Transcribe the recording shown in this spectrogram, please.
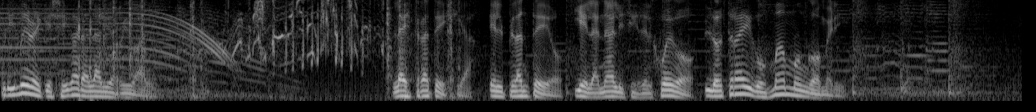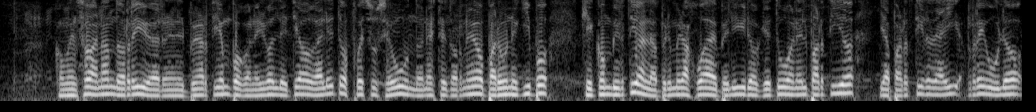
primero hay que llegar al área rival. La estrategia, el planteo y el análisis del juego lo trae Guzmán Montgomery. Comenzó ganando River en el primer tiempo con el gol de Thiago Galeto, fue su segundo en este torneo para un equipo que convirtió en la primera jugada de peligro que tuvo en el partido y a partir de ahí reguló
